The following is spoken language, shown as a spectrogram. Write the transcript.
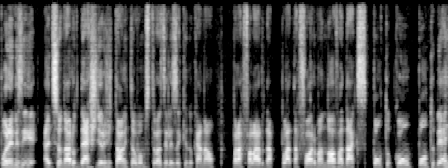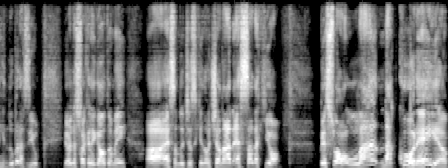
porém eles adicionaram o Dash Digital, então vamos trazer eles aqui no canal para falar da plataforma novadax.com.br no Brasil. E olha só que legal também, ah, essa notícia aqui não tinha nada, essa daqui, ó. Pessoal, lá na Coreia,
